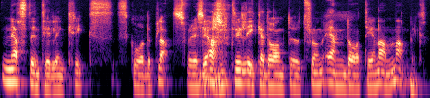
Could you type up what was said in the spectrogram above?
nästan till en krigsskådeplats. För det ser mm. alltid likadant ut från en dag till en annan. Liksom.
